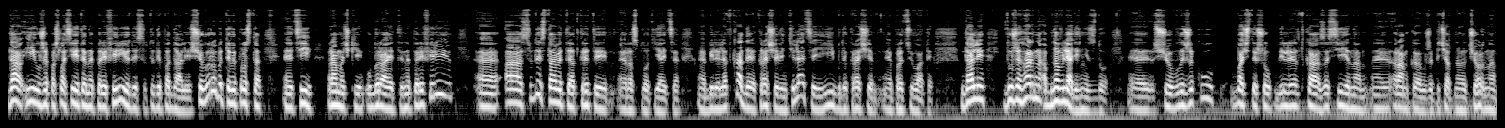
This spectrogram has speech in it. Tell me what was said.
Да, і вже пішла сіяти на периферію, десь туди подалі. Що ви робите? Ви просто е, ці рамочки убираєте на периферію, е, а сюди ставите відкритий розплод яйця е, біля лятка, де краща вентиляція, і їй буде краще е, працювати. Далі дуже гарно обновляти гніздо. е, Що в лежаку, бачите, що біля лятка засіяна е, рамка вже печатного чорна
